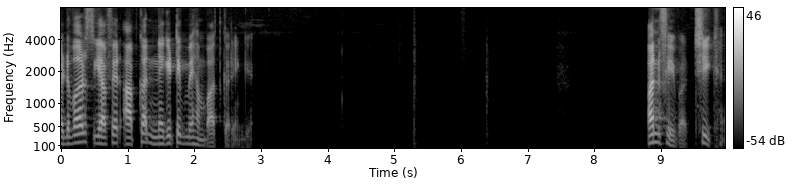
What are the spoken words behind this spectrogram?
एडवर्स या फिर आपका नेगेटिव में हम बात करेंगे। अनफेवर ठीक है।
